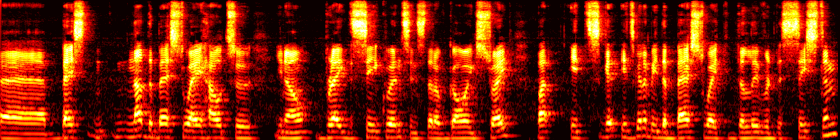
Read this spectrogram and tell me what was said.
uh, best not the best way how to you know break the sequence instead of going straight but it's it's going to be the best way to deliver the system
